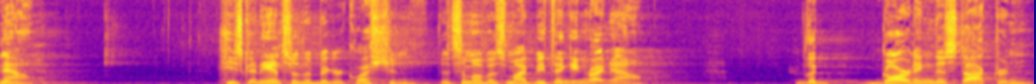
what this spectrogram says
Now, he's going to answer the bigger question that some of us might be thinking right now. The guarding this doctrine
